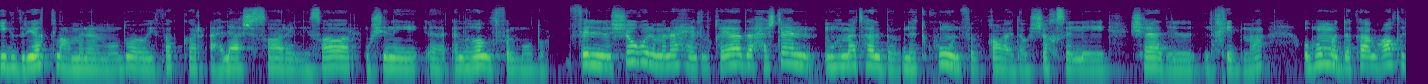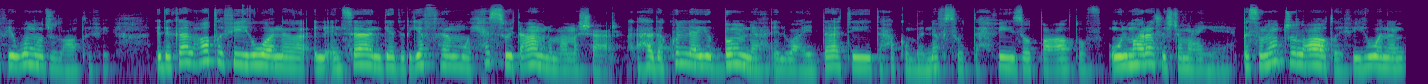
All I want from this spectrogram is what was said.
يقدر يطلع من الموضوع ويفكر علاش صار اللي صار وشني الغلط في الموضوع. في الشغل ومن ناحية القيادة حاجتين مهمات هلبة. بدنا تكون في القائد أو الشخص اللي شاد الخدمة وهم الذكاء العاطفي والنضج العاطفي. الذكاء العاطفي هو أن الإنسان قادر يفهم ويحس ويتعامل مع مشاعر. هذا كله يتضمنه الوعي الذاتي التحكم بالنفس والتحفيز والتعاطف والمهارات الاجتماعية يعني. بس النضج العاطفي هو أن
